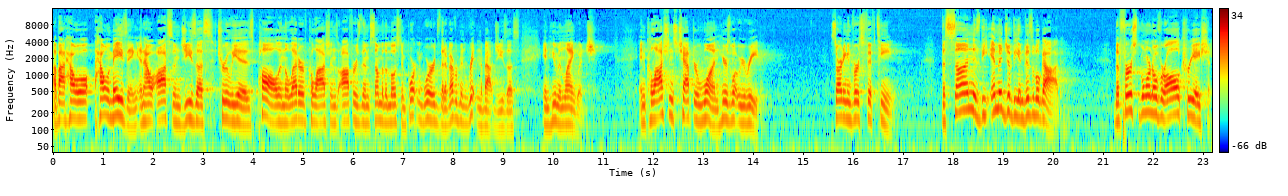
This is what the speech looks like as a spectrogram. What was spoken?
about how, how amazing and how awesome Jesus truly is, Paul, in the letter of Colossians, offers them some of the most important words that have ever been written about Jesus in human language. In Colossians chapter 1, here's what we read. Starting in verse 15 The Son is the image of the invisible God, the firstborn over all creation.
